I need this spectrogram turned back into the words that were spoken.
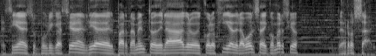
decía de su publicación en el Día del Departamento de la Agroecología de la Bolsa de Comercio de Rosario.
